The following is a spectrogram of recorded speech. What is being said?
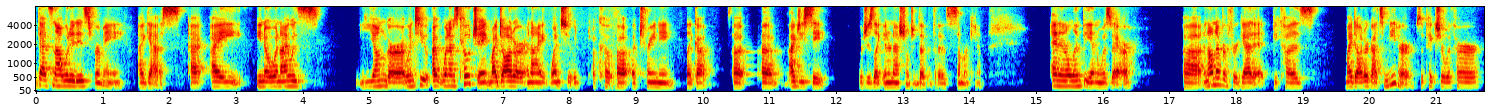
that's not what it is for me i guess. I, I you know when i was younger i went to I, when i was coaching my daughter and i went to a, a, co- a training like a, a, igc which is like international the, the, summer camp. And an olympian was there. Uh, and i'll never forget it because my daughter got to meet her. It's a picture with her.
